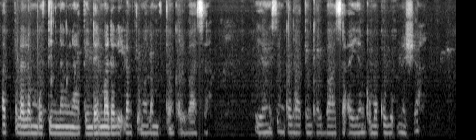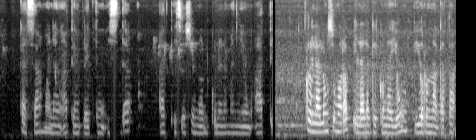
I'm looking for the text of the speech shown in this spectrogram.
At palalambutin lang natin dahil madali lang tumalambot ang kalbasa. Ayan, isang kalahating kalbasa. Ayan, kumukulo na siya. Kasama ng ating pritong isda at isusunod ko na naman yung ating para lalong sumarap ilalagay ko na yung pure na gata.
